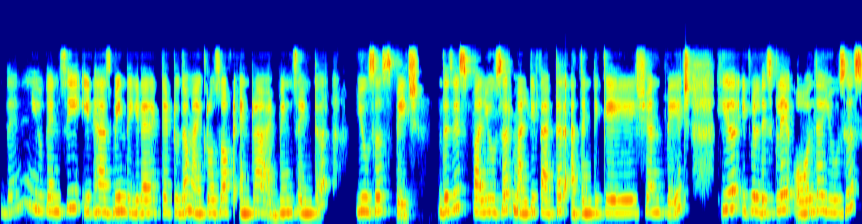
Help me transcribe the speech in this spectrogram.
Then you can see it has been redirected to the Microsoft Entra Admin Center users page. This is per user multi-factor authentication page. Here it will display all the users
